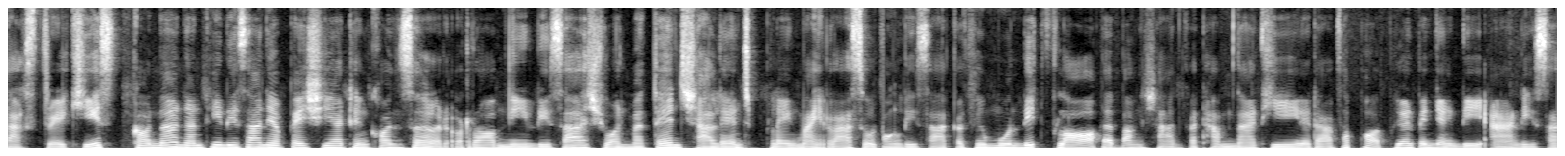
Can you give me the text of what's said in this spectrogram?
จาก Stray Kids ก่อนหน้านั้นที่ลิซ่าเนี่ยไปเชียร์ถึงคอนเสิร์ต รอบนี้ลิซ่าชวนมาเต้น Challenge เพลงใหม่ล่าสุดของลิซ่าก็คือ Moonlit Floor และบังชานก็ทำหน้าที่นะครับซัพพอร์ตเพื่อนเป็นอย่างดีอ่าลิซ่า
